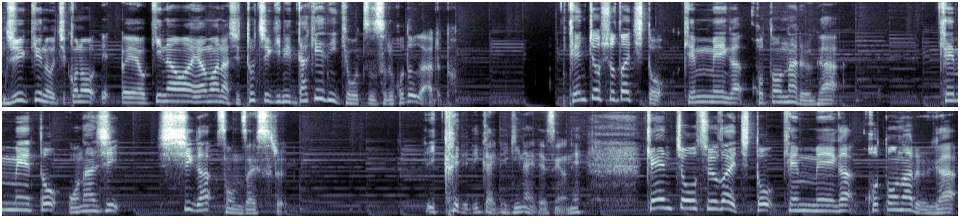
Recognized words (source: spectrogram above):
19のうちこの、え沖縄、山梨、栃木にだけに共通することがあると。県庁所在地と県名が異なるが、県名と同じ市が存在する。一回で理解できないですよね。県庁所在地と県名が異なるが、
